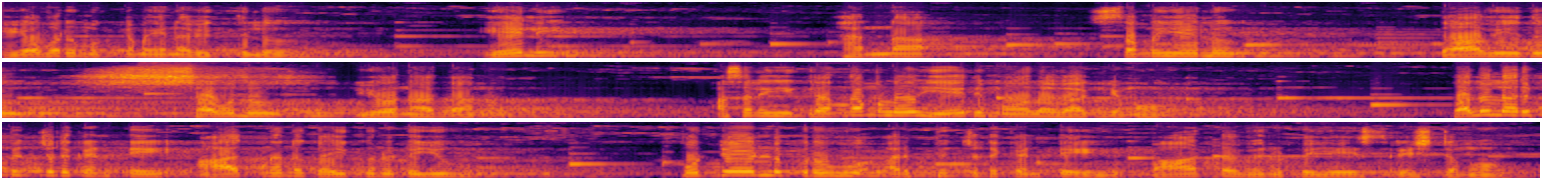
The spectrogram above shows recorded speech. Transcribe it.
ఎవరు ముఖ్యమైన వ్యక్తులు? ఏలి హన్న సమయలు దావీదు సౌలు యోనాతాను. అసలు ఈ గ్రంథంలో ఏది మూలవాక్యము? బలులు అర్పించుట కంటే ఆజ్ఞను గైకొనుటయు పొట్టేళ్ళు క్రొవ్వు అర్పించుట కంటే మాట వినుటయే శ్రేష్టము.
